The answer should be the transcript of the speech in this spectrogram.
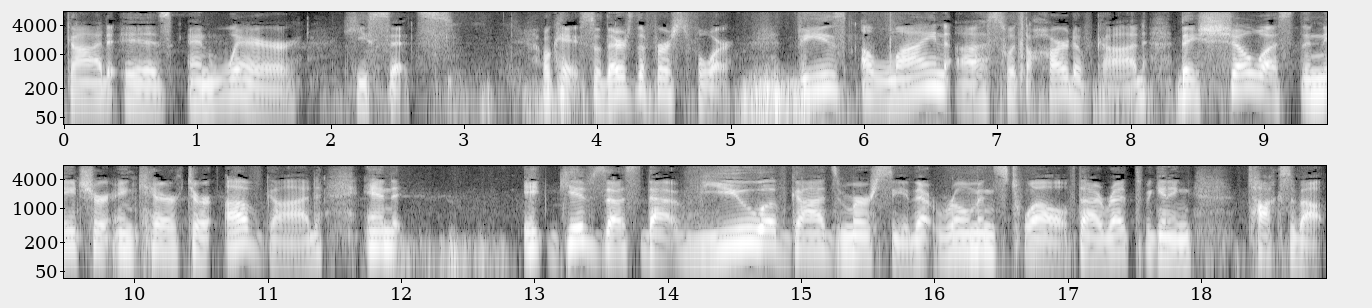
God is and where he sits. Okay, so there's the first four. These align us with the heart of God. They show us the nature and character of God, and it gives us that view of God's mercy that Romans 12 that I read at the beginning talks about.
